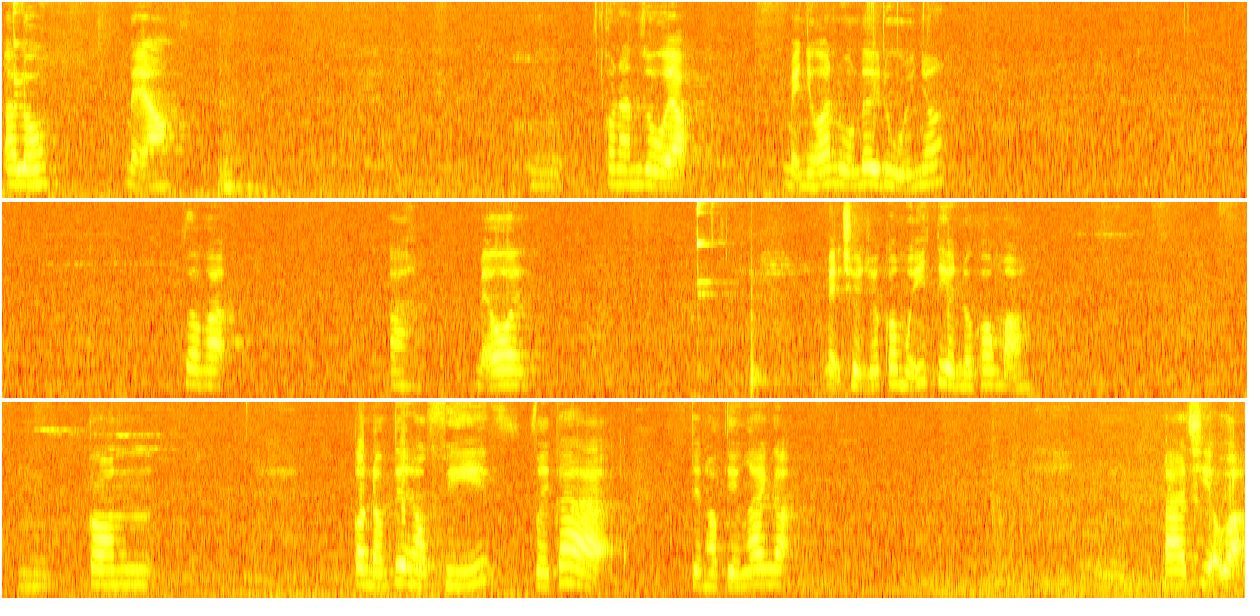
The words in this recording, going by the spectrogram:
Alo, mẹ à? Ừ, con ăn rồi ạ. Mẹ nhớ ăn uống đầy đủ đấy nhá. Vâng ạ. À, mẹ ơi. Mẹ chuyển cho con một ít tiền được không ạ? Ừ, con con đóng tiền học phí với cả tiền học tiếng Anh ạ. Ừ, 3 triệu ạ.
